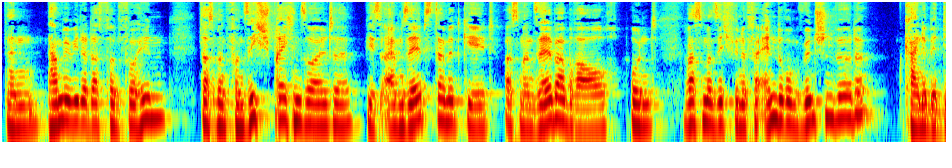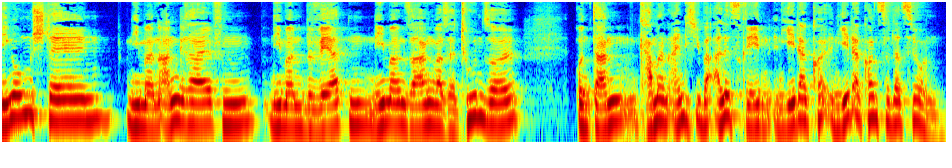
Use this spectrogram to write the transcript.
Dann haben wir wieder das von vorhin, dass man von sich sprechen sollte, wie es einem selbst damit geht, was man selber braucht und was man sich für eine Veränderung wünschen würde keine Bedingungen stellen, niemanden angreifen, niemanden bewerten, niemanden sagen, was er tun soll. Und dann kann man eigentlich über alles reden, in jeder, in jeder Konstellation.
